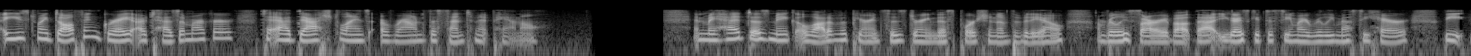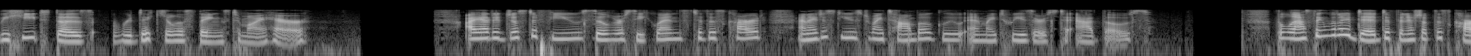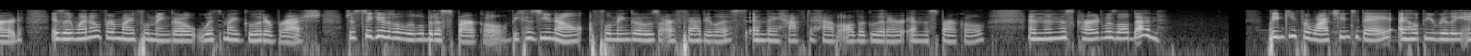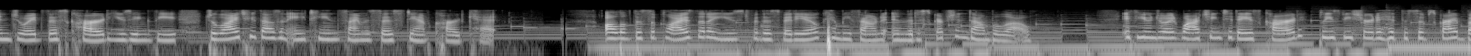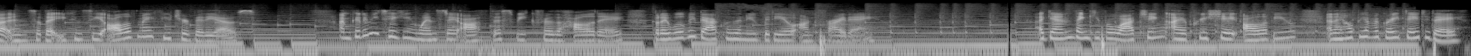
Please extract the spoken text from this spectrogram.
I used my Dolphin Gray Arteza marker to add dashed lines around the sentiment panel. And my head does make a lot of appearances during this portion of the video. I'm really sorry about that. You guys get to see my really messy hair. The, the heat does ridiculous things to my hair. I added just a few silver sequins to this card, and I just used my Tombow glue and my tweezers to add those. The last thing that I did to finish up this card is I went over my flamingo with my glitter brush just to give it a little bit of sparkle because you know flamingos are fabulous and they have to have all the glitter and the sparkle and then this card was all done. Thank you for watching today. I hope you really enjoyed this card using the July 2018 Simon Says Stamp Card Kit. All of the supplies that I used for this video can be found in the description down below. If you enjoyed watching today's card, please be sure to hit the subscribe button so that you can see all of my future videos. I'm going to be taking Wednesday off this week for the holiday, but I will be back with a new video on Friday. Again, thank you for watching. I appreciate all of you, and I hope you have a great day today.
